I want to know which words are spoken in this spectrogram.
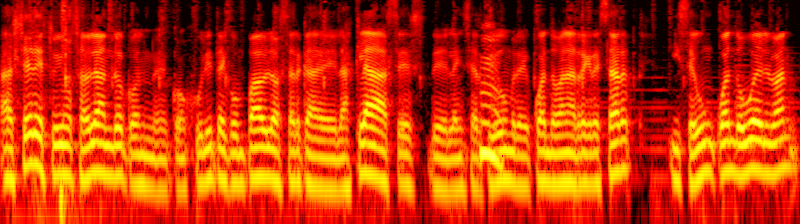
ayer estuvimos hablando con, eh, con Julieta y con Pablo acerca de las clases, de la incertidumbre de cuándo van a regresar y según cuándo vuelvan,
